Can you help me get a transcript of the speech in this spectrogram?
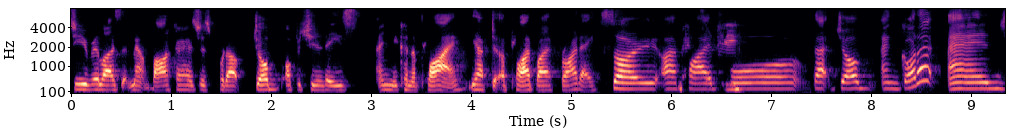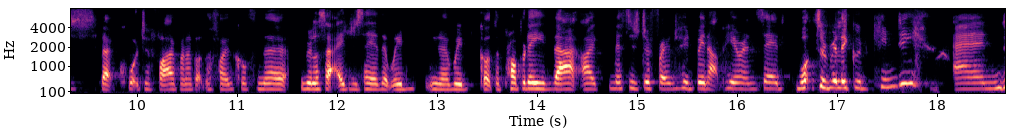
Do you realize that Mount Barker has just put up job opportunities and you can apply. You have to apply by Friday. So I applied for that job and got it. And that quarter to five when I got the phone call from the real estate agency that we'd, you know, we'd got the property that I messaged a friend who'd been up here and said, What's a really good kindy? And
